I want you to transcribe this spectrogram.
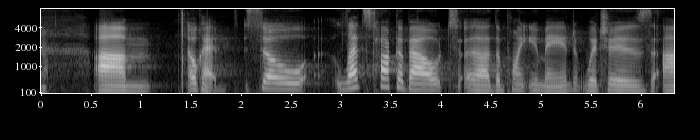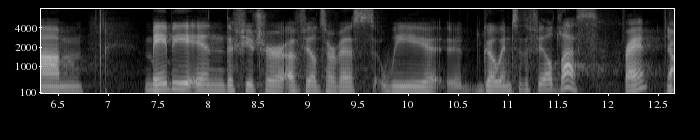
Yep. Um, okay, so let's talk about uh, the point you made, which is. Um, maybe in the future of field service, we uh, go into the field less, right? Yeah.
